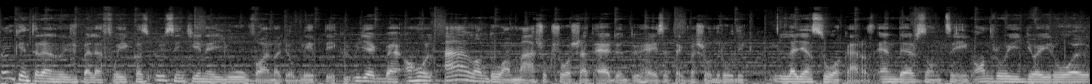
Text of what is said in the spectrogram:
önkéntelenül is belefolyik az őszintjén egy jóval nagyobb léptékű ügyekbe, ahol állandóan mások sorsát eldöntő helyzetekbe sodródik. Legyen szó akár az Anderson cég androidjairól,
